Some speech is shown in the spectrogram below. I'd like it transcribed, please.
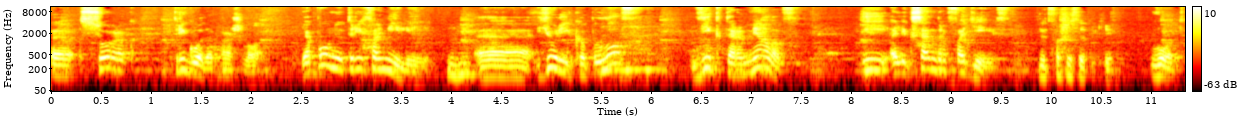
э, 43 года прошло. Я помню три фамилии. Э, Юрий Копылов, Виктор Мялов и Александр Фадеев. это фашисты такие. Вот.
